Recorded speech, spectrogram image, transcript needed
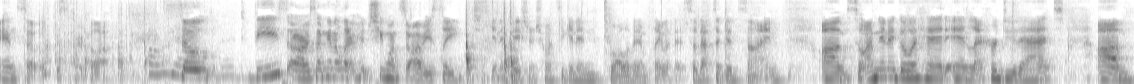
And so this part fell off. Oh, yeah, So look at it. these are, so I'm going to let her, she wants to obviously, she's getting impatient. She wants to get into all of it and play with it. So that's a good sign. Um, so I'm going to go ahead and let her do that. Um,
